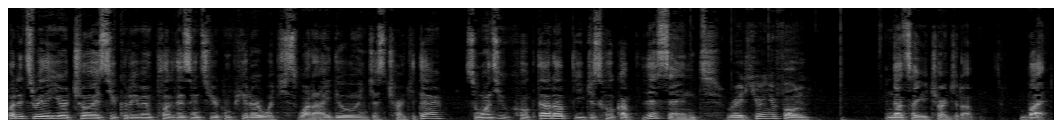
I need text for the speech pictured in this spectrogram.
But it's really your choice. You could even plug this into your computer, which is what I do, and just charge it there. So once you hook that up, you just hook up this end right here on your phone, and that's how you charge it up. But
